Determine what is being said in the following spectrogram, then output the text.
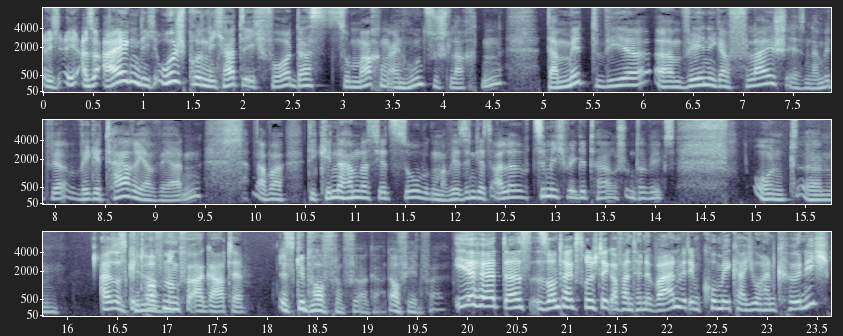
Ich, also eigentlich, ursprünglich hatte ich vor, das zu machen, ein Huhn zu schlachten, damit wir ähm, weniger Fleisch essen, damit wir Vegetarier werden. Aber die Kinder haben das jetzt so gemacht. Wir sind jetzt alle ziemlich vegetarisch unterwegs. Und ähm, also es gibt Kinder, Hoffnung für Agathe. Es gibt Hoffnung für Agathe, auf jeden Fall. Ihr hört das Sonntagsfrühstück auf Antenne Bayern mit dem Komiker Johann König,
